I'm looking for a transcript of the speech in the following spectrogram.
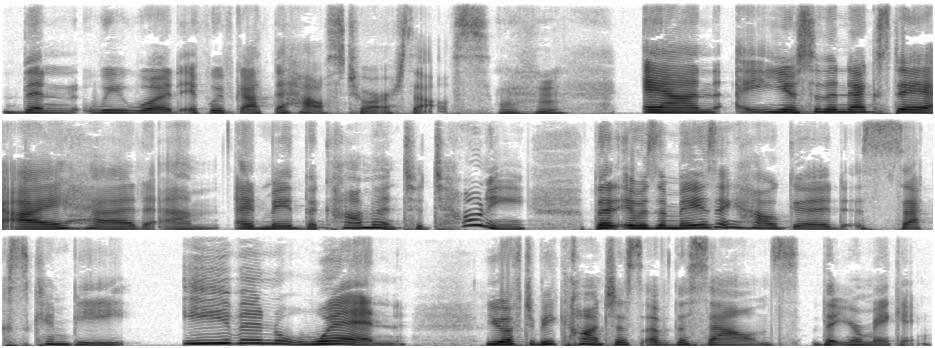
than we would if we've got the house to ourselves. Mm-hmm. And you know, so the next day I had um, I'd made the comment to Tony that it was amazing how good sex can be, even when you have to be conscious of the sounds that you're making.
